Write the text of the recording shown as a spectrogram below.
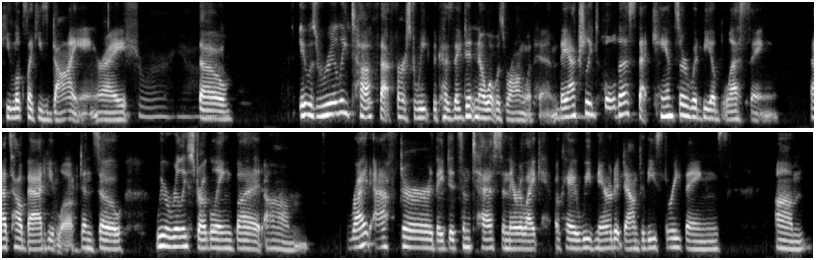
he looks like he's dying, right? Sure. Yeah. So it was really tough that first week because they didn't know what was wrong with him. They actually told us that cancer would be a blessing. That's how bad he looked. And so we were really struggling. But um, right after they did some tests and they were like, okay, we've narrowed it down to these three things, um,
